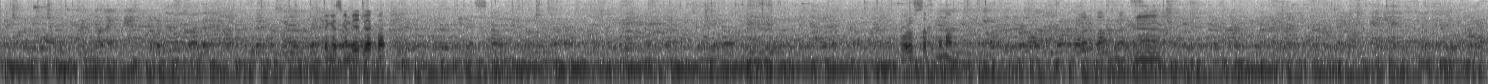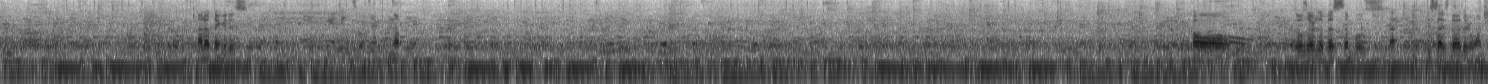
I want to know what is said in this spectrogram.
Think it's gonna be a jackpot? What if sakmumam? Mm. I don't think it is. No. The best symbols uh, besides the other one.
